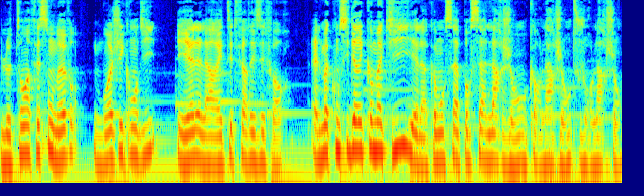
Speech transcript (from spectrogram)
le temps a fait son œuvre, moi j'ai grandi, et elle, elle a arrêté de faire des efforts. Elle m'a considéré comme acquis, elle a commencé à penser à l'argent, encore l'argent, toujours l'argent.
